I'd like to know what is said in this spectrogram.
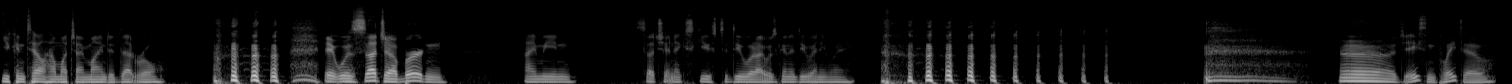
You can tell how much I minded that role. it was such a burden. I mean, such an excuse to do what I was going to do anyway. uh, Jason Plato.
